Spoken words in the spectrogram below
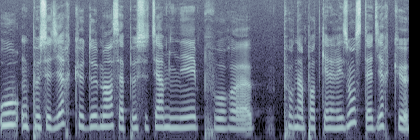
où on peut se dire que demain ça peut se terminer pour, euh, pour n'importe quelle raison, c'est-à-dire que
